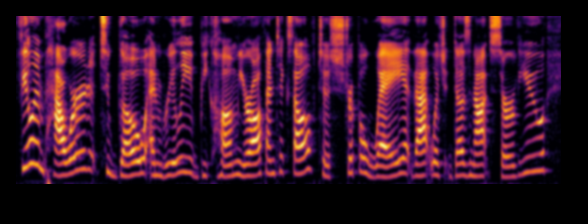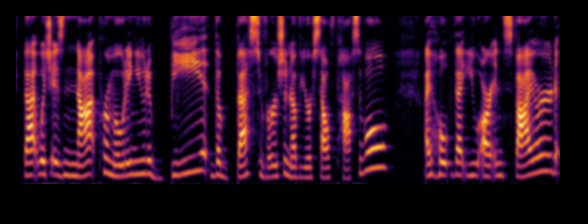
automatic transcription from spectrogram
feel empowered to go and really become your authentic self, to strip away that which does not serve you, that which is not promoting you to be the best version of yourself possible. I hope that you are inspired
